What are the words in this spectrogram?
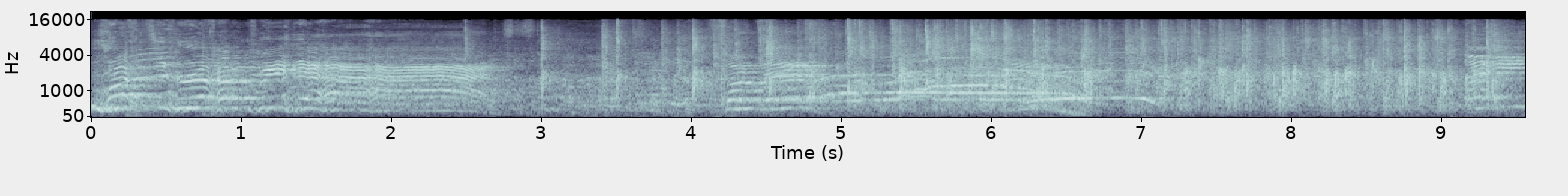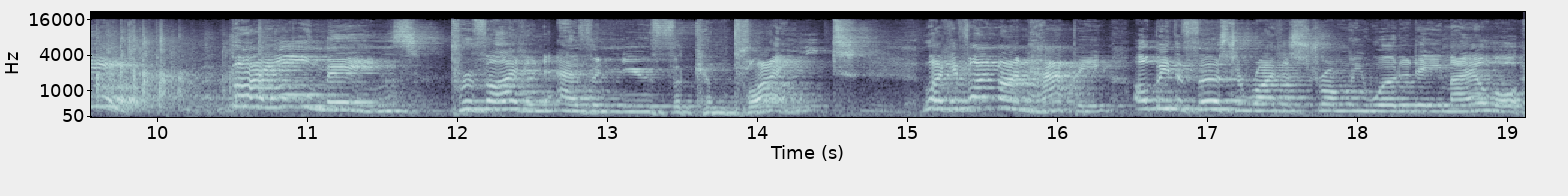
What's wrong with us? Fuck that! I mean, look, by all means, provide an avenue for complaint. Like, if I'm unhappy, I'll be the first to write a strongly worded email or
